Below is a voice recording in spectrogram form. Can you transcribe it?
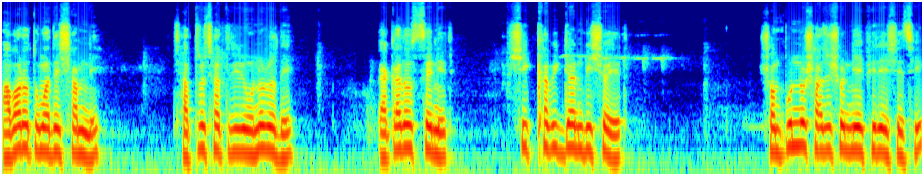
আবারও তোমাদের সামনে ছাত্রছাত্রীর অনুরোধে একাদশ শ্রেণির শিক্ষাবিজ্ঞান বিষয়ের সম্পূর্ণ সাজেশন নিয়ে ফিরে এসেছি।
